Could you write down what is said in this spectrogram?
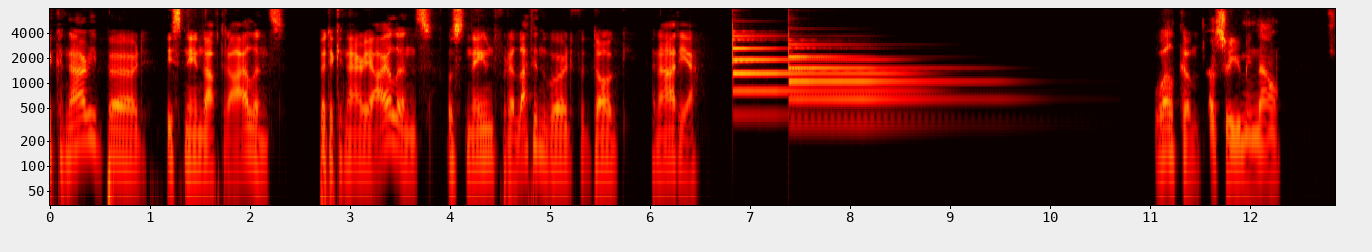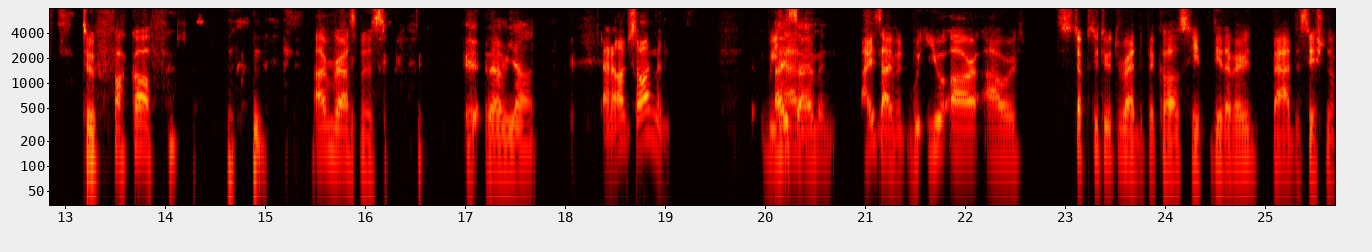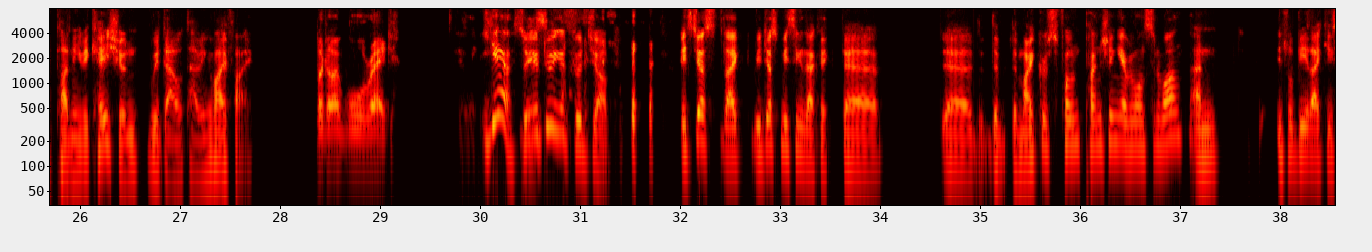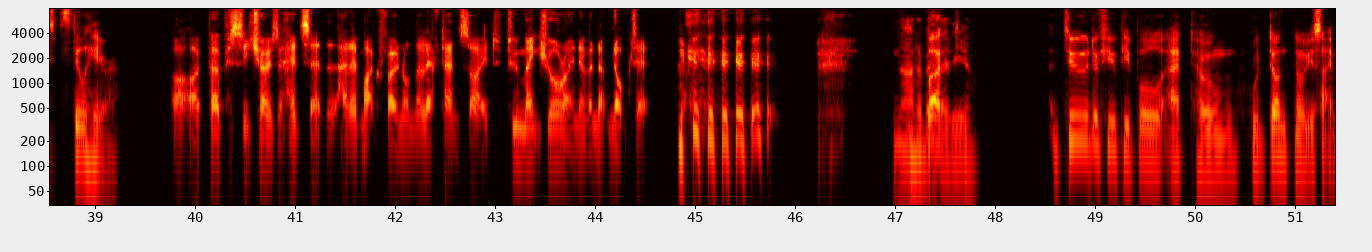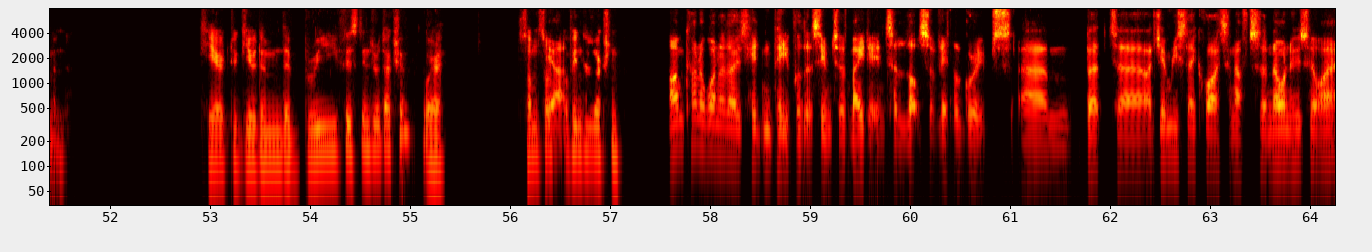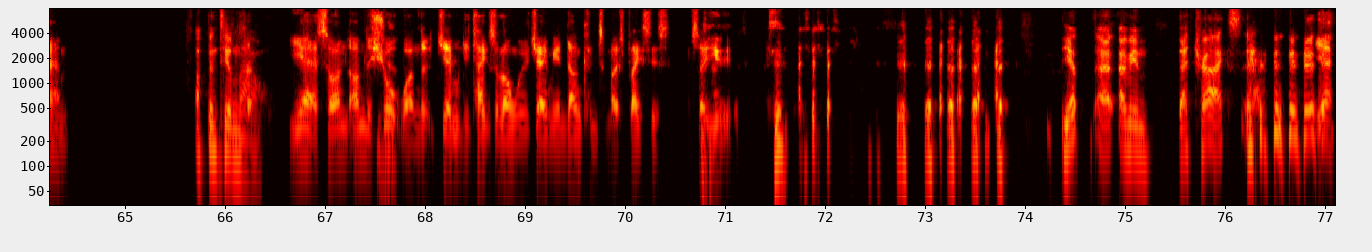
The Canary bird is named after islands, but the Canary Islands was named for the Latin word for dog, Canaria. Welcome Oh, so you mean now? to Fuck Off. I'm Rasmus. And I'm Jan. And I'm Simon. We Hi, have- Simon. Hi, Simon. We- You are our substitute red because he did a very bad decision of planning vacation without having Wi-Fi. But I wore red. Yeah, so you're doing a good job. it's just like we're just missing like, like the, the the the microphone punching every once in a while, and it will be like he's still here. I I purposely chose a headset that had a microphone on the left hand side to make sure I never kn- knocked it. Not a But- bad idea. to the few people at home who don't know you, Simon, care to give them the briefest introduction or some sort Yeah. of introduction? I'm kind of one of those hidden people that seem to have made it into lots of little groups. Um, but uh, I generally stay quiet enough so no one knows who I am. Up until now. Yeah, so I'm, I'm the short one that generally tags along with Jamie and Duncan to most places. So you, Yep. I, I mean that tracks. Yeah.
